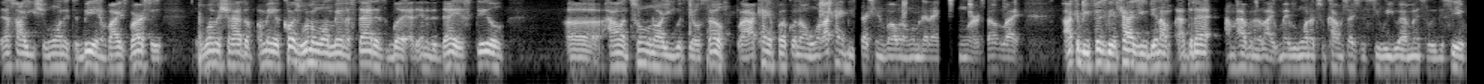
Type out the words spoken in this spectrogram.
That's how you should want it to be, and vice versa. Women should have to. I mean, of course, women want men of status, but at the end of the day, it's still uh, how in tune are you with yourself? Like I can't fuck with no woman. I can't be sexually involved with a woman that ain't in tune with herself. Like I could be physically attracted to you. Then I'm after that, I'm having a, like maybe one or two conversations to see where you at mentally to see if,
